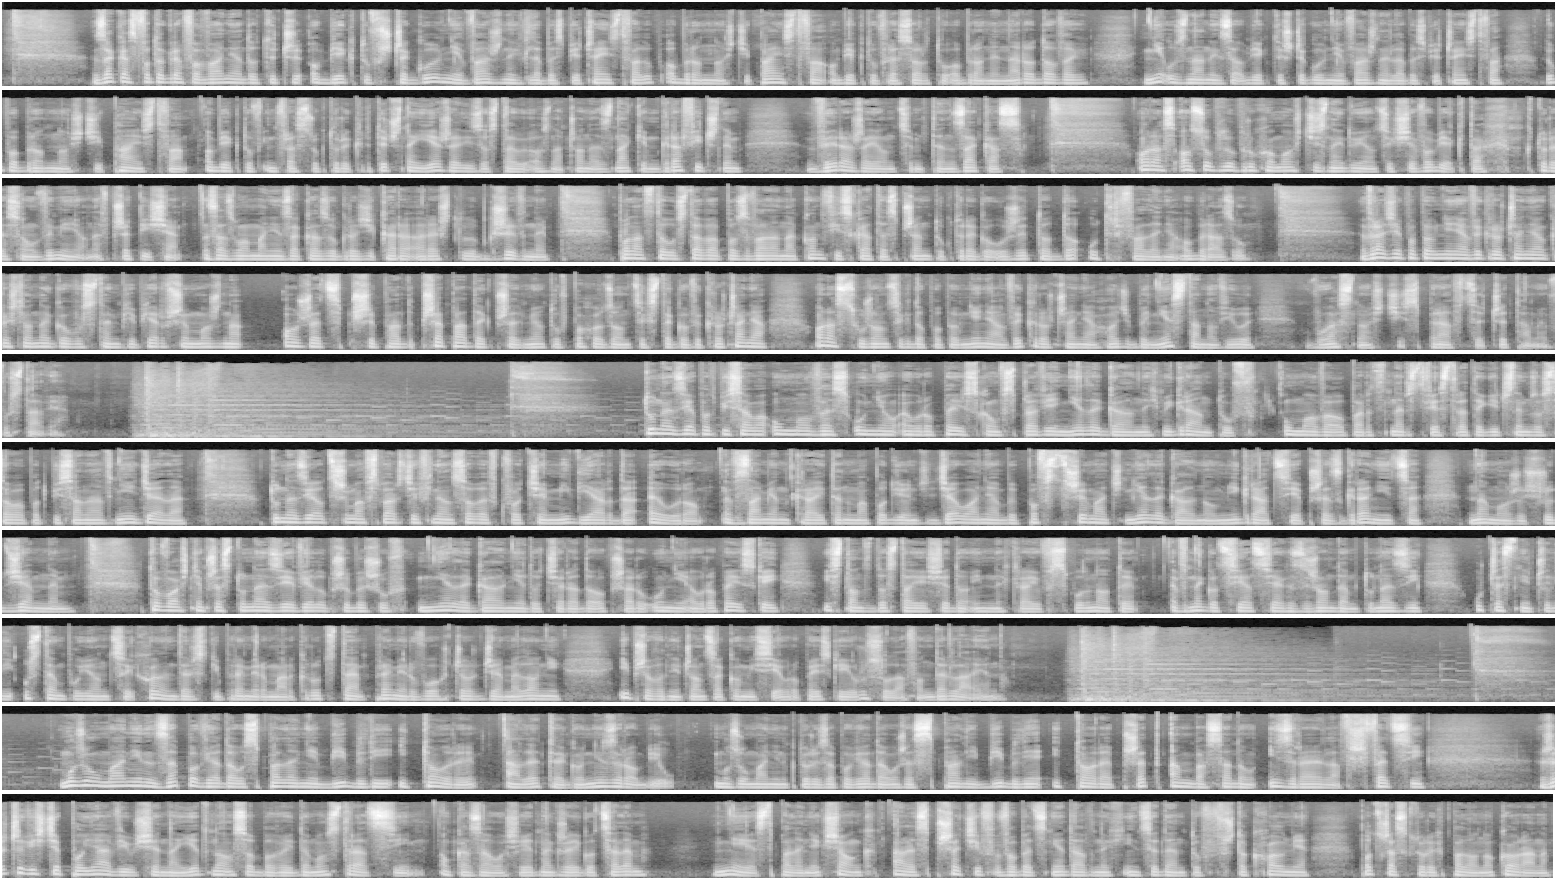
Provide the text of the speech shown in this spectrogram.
Zakaz fotografowania dotyczy obiektów szczególnie ważnych dla bezpieczeństwa lub obronności państwa, obiektów resortu obrony narodowej, nieuznanych za obiekty szczególnie ważne dla bezpieczeństwa lub obronności państwa, obiektów infrastruktury krytycznej, jeżeli zostały oznaczone znakiem graficznym wyrażającym ten zakaz oraz osób lub ruchomości znajdujących się w obiektach, które są wymienione w przepisie. Za złamanie zakazu grozi kara aresztu lub grzywny. Ponadto ustawa pozwala na konfiskatę sprzętu, którego użyto do utrwalenia obrazu. W razie popełnienia wykroczenia określonego w ustępie pierwszym można orzec przypad, przepadek przedmiotów pochodzących z tego wykroczenia oraz służących do popełnienia wykroczenia, choćby nie stanowiły własności sprawcy, czytamy w ustawie. Tunezja podpisała umowę z Unią Europejską w sprawie nielegalnych migrantów. Umowa o partnerstwie strategicznym została podpisana w niedzielę. Tunezja otrzyma wsparcie finansowe w kwocie miliarda euro. W zamian kraj ten ma podjąć działania, by powstrzymać nielegalną migrację przez granice na Morzu Śródziemnym. To właśnie przez Tunezję wielu przybyszów nielegalnie dociera do obszaru Unii Europejskiej i stąd dostaje się do innych krajów wspólnoty. W negocjacjach z rządem Tunezji uczestniczyli ustępujący holenderski premier Mark Rutte, premier Włoch Giorgia Meloni i przewodnicząca Komisji Europejskiej Ursula von der Leyen. Muzułmanin zapowiadał spalenie Biblii i Tory, ale tego nie zrobił. Muzułmanin, który zapowiadał, że spali Biblię i Torę przed ambasadą Izraela w Szwecji, rzeczywiście pojawił się na jednoosobowej demonstracji. Okazało się jednak, że jego celem nie jest palenie ksiąg, ale sprzeciw wobec niedawnych incydentów w Sztokholmie, podczas których palono Koran.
